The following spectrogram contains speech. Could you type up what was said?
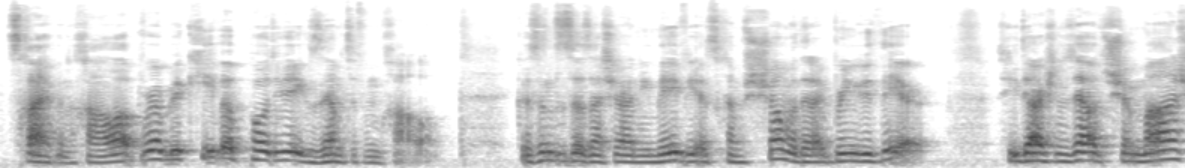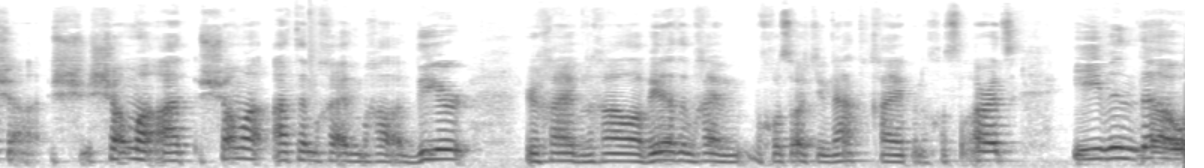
it's chayev in chala. But Rabbi Akiva be exempted from chala, because since it says asher ani mevi eschem shama that I bring you there. So he darshans out shama shama shama atem chayev mechala. There you're chayev mechala. Ve'atem chayev mechosot. You're not chayev mechos la'aretz. Even though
